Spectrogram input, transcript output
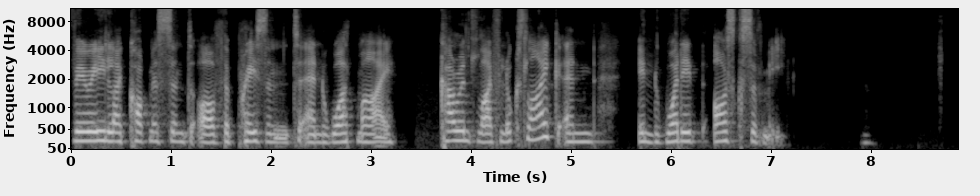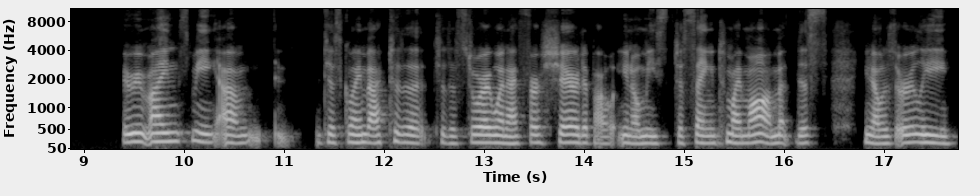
very like cognizant of the present and what my current life looks like. And in what it asks of me. It reminds me, um, just going back to the to the story when I first shared about, you know, me just saying to my mom at this, you know, it was early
